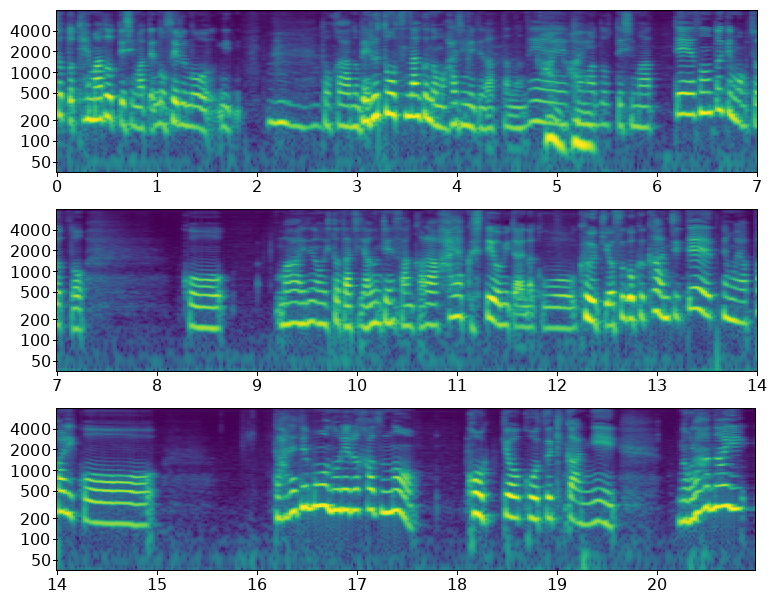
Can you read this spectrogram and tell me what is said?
ちょっと手間取ってしまって乗せるのに、とか、あの、ベルトをつなぐのも初めてだったので、はいはい。手間取ってしまって、その時もちょっと、こう、周りの人たちや運転手さんから早くしてよみたいなこう空気をすごく感じて、でもやっぱりこう、誰でも乗れるはずの公共交通機関に乗らない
